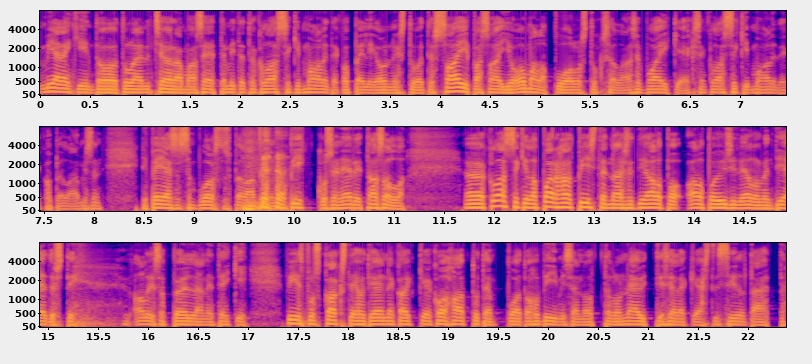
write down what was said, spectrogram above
Mielenkiintoa tulee nyt seuraamaan se, että miten tuo klassikin maalitekopeli onnistuu. Että jos Saipa sai jo omalla puolustuksellaan sen vaikeaksi sen klassikin maalitekopelaamisen, niin PSSn puolustuspelaaminen on pikkusen eri tasolla. Klassikilla parhaat pistennaiset, niin Alpo, Alpo 94 tietysti Alisa Pöllänen teki 5 plus 2 tehot ja ennen kaikkea hattutemppua tuohon viimeisen otteluun näytti selkeästi siltä, että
